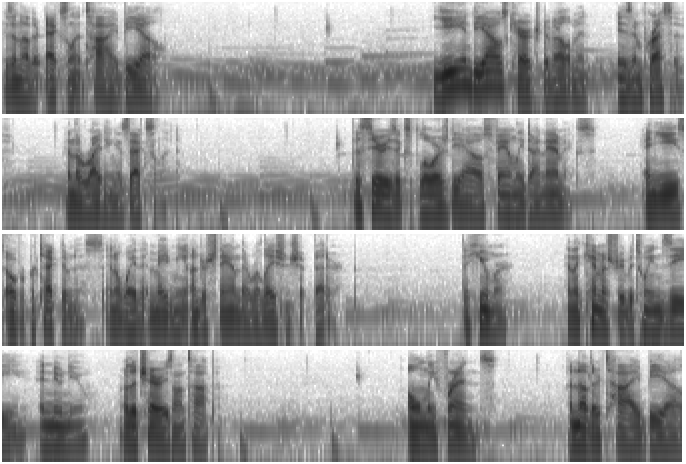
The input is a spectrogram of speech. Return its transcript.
is another excellent Thai BL. Yi and Diao's character development is impressive, and the writing is excellent. The series explores Diao's family dynamics and Yi's overprotectiveness in a way that made me understand their relationship better. The humor and the chemistry between Zee and NuNew are the cherries on top. Only Friends, another Thai BL,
